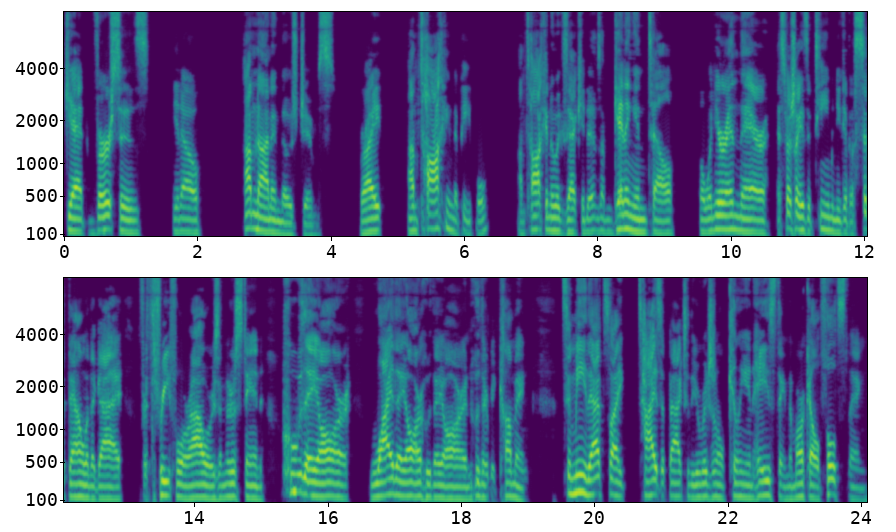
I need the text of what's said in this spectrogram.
get versus, you know, I'm not in those gyms, right? I'm talking to people. I'm talking to executives. I'm getting intel. But when you're in there, especially as a team, and you get to sit down with a guy for three, four hours and understand who they are, why they are who they are, and who they're becoming, to me, that's like ties it back to the original Killian Hayes thing, the Markelle Fultz thing.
